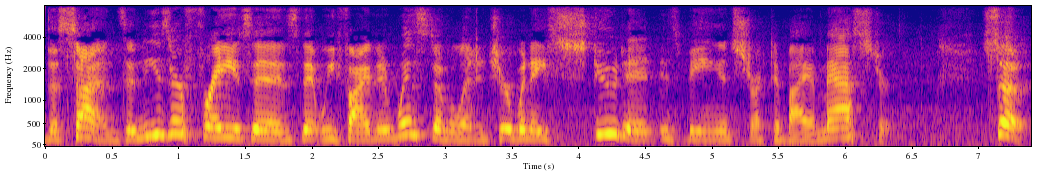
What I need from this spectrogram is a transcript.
the sons. And these are phrases that we find in wisdom literature when a student is being instructed by a master. So,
